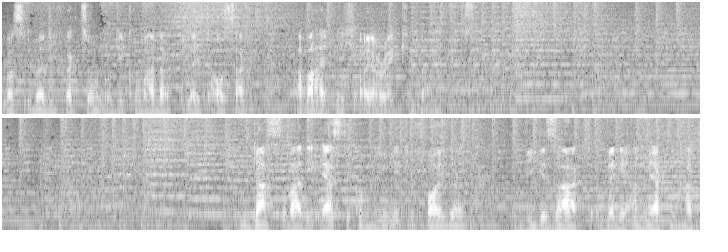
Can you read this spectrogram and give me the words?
was über die Fraktion und die Commander vielleicht aussagt, aber halt nicht euer Ranking beeinflusst. Das war die erste Community-Folge. Wie gesagt, wenn ihr Anmerkungen habt,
